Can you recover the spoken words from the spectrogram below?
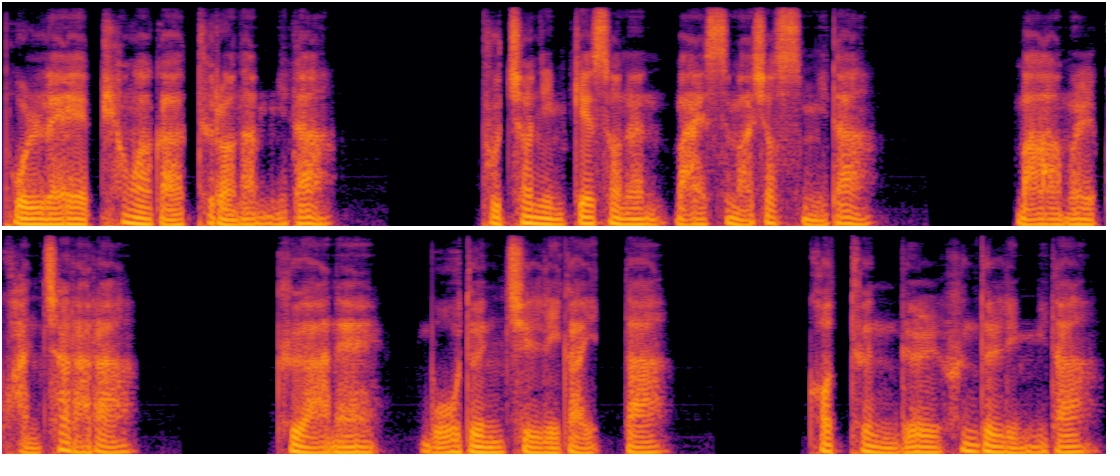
본래의 평화가 드러납니다. 부처님께서는 말씀하셨습니다. 마음을 관찰하라. 그 안에 모든 진리가 있다. 겉은 늘 흔들립니다.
